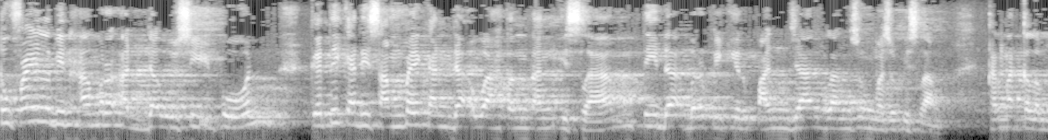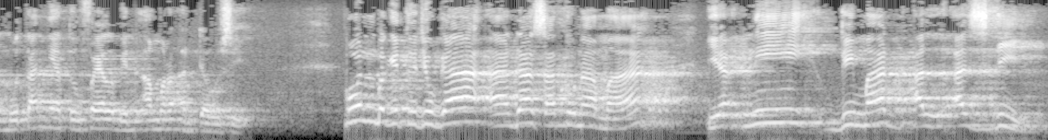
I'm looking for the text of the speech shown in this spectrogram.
Tufail bin Amr Ad-Dausi pun ketika disampaikan dakwah tentang Islam tidak berpikir panjang langsung masuk Islam. Karena kelembutannya Tufail bin Amr Ad-Dausi pun begitu juga ada satu nama yakni Dimad Al-Azdi.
